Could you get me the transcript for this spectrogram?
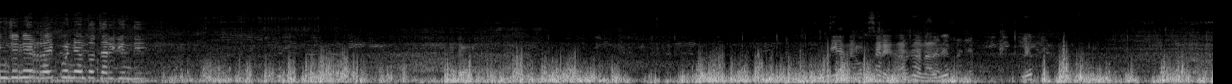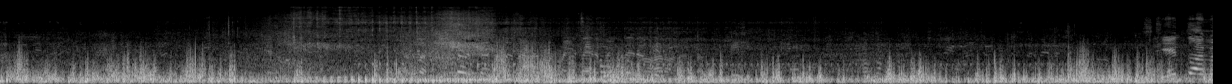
ఇంజనీర్ నైపుణ్యంతో జరిగింది? ఒకసారి చేత్తో అన్న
